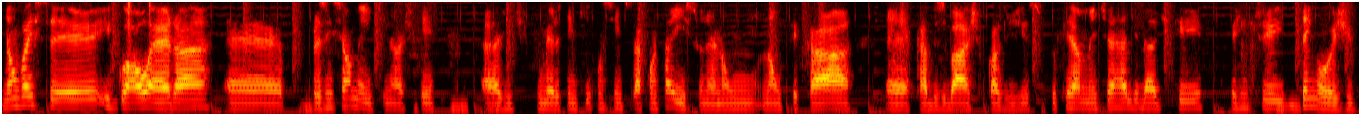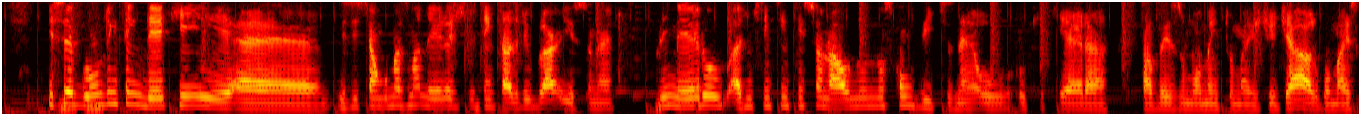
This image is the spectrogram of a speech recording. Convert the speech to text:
não vai ser igual era é, presencialmente, né? Acho que a gente primeiro tem que conscientizar quanto a isso, né? Não, não ficar é, cabisbaixo por causa disso, porque realmente é a realidade que a gente tem hoje. E segundo, entender que é, existem algumas maneiras de tentar driblar isso, né? Primeiro, a gente tem que ser intencional no, nos convites, né? O, o que, que, era talvez um momento mais de diálogo, mais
